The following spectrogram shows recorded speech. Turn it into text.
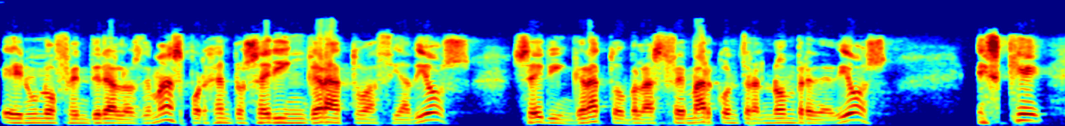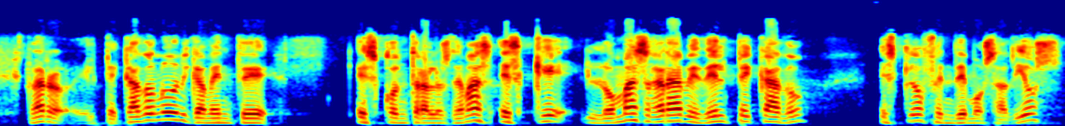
en un ofender a los demás. Por ejemplo, ser ingrato hacia Dios, ser ingrato, blasfemar contra el nombre de Dios. Es que, claro, el pecado no únicamente es contra los demás, es que lo más grave del pecado es que ofendemos a Dios.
